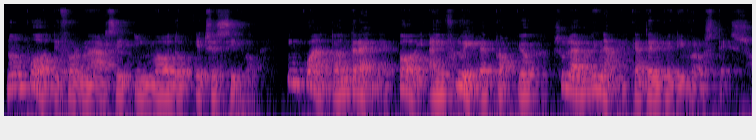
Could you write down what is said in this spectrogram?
non può deformarsi in modo eccessivo in quanto andrebbe poi a influire proprio sull'aerodinamica del velivolo stesso.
